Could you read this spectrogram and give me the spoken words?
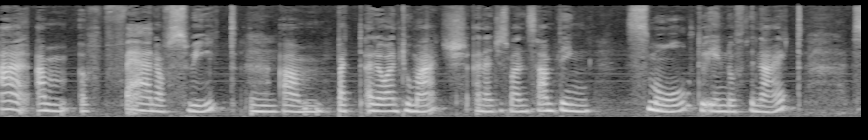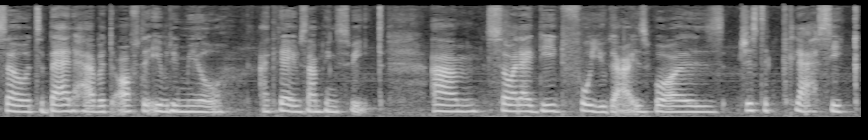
I, I'm a fan of sweet, Mm. um, but I don't want too much, and I just want something small to end of the night. So it's a bad habit after every meal. I crave something sweet. Um, so what I did for you guys was just a classic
